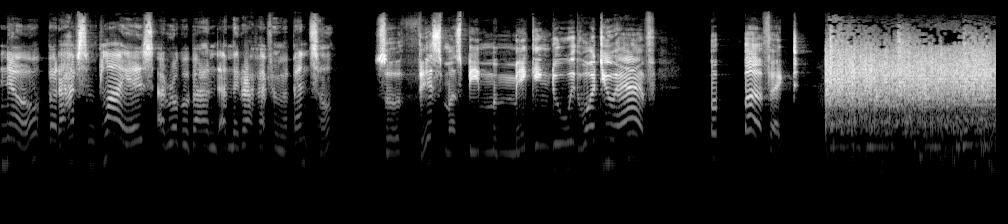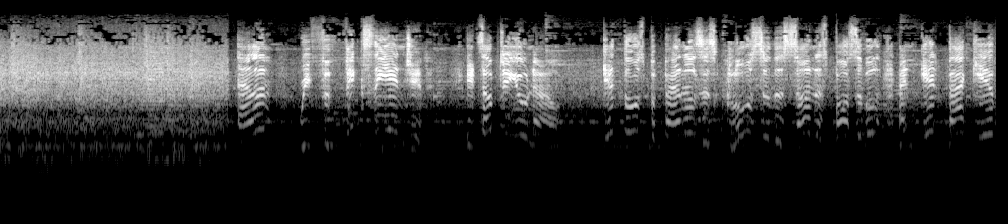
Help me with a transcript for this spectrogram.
no, but I have some pliers a rubber band, and the graphite from a pencil. So this must be m- making do with what you have. P- perfect. Alan, we've fixed the engine. It's up to you now. Get those panels as close to the sun as possible and get back here.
